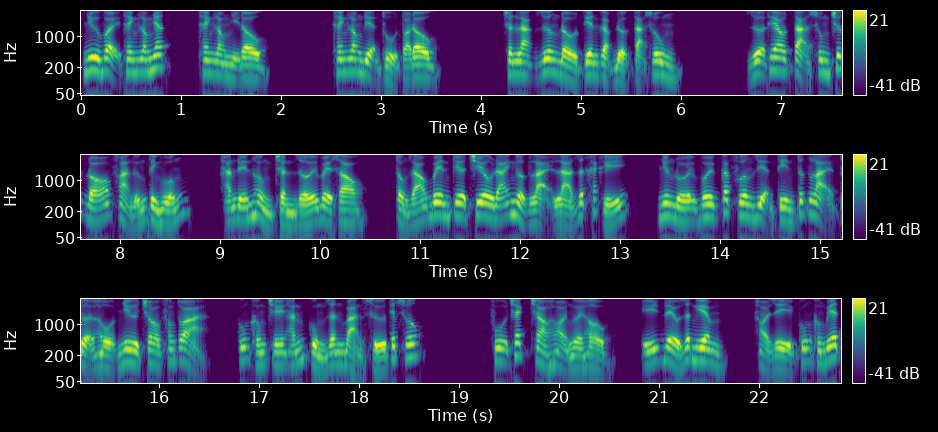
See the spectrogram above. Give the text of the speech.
như vậy thanh long nhất, thanh long nhị đâu? Thanh long điện thủ tòa đâu? Trần Lạc Dương đầu tiên gặp được tạ sung. Dựa theo tạ sung trước đó phản ứng tình huống, hắn đến hồng trần giới về sau, tổng giáo bên kia chiêu đãi ngược lại là rất khách khí, nhưng đối với các phương diện tin tức lại tựa hồ như cho phong tỏa, cũng khống chế hắn cùng dân bản xứ tiếp xúc. Phụ trách chào hỏi người hầu, ý đều rất nghiêm, hỏi gì cũng không biết.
